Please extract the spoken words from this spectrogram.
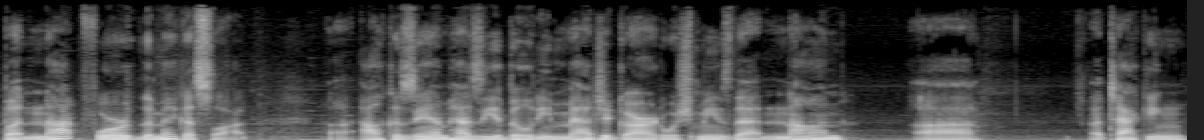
but not for the Mega slot. Uh, Alakazam has the ability Magic Guard, which means that non uh, attacking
